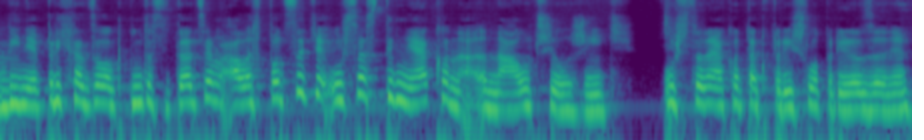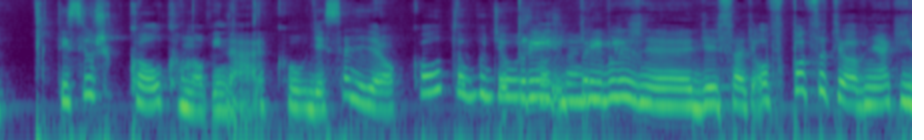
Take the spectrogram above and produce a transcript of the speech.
aby neprichádzalo k týmto situáciám, ale v podstate už sa s tým nejako na- naučil žiť. Už to nejako tak prišlo prirodzene. Ty si už koľko novinárkou? 10 rokov to bude už Pri, Približne 10. O, v podstate v nejakých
